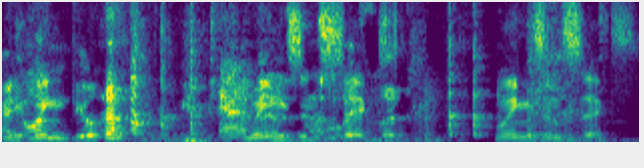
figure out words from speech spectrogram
Anyone Wing- feel Wings and six. wings and six.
